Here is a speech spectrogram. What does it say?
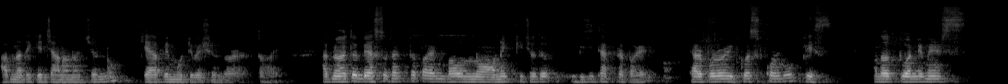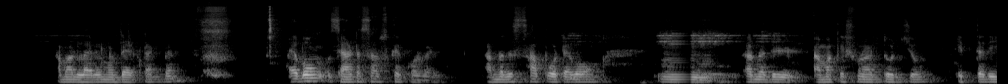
আপনাদেরকে জানানোর জন্য কীভাবে মোটিভেশন ধরে রাখতে হয়। আপনি হয়তো ব্যস্ত থাকতে পারেন বা অন্য অনেক কিছুতে বিজি থাকতে পারেন। তারপরেও রিকোয়েস্ট করব প্লিজ অন্তত টোয়েন্টি মিনিটস আমার লাইভের মধ্যে অ্যাড থাকবেন। এবং চ্যানেলটা সাবস্ক্রাইব করবেন। আপনাদের সাপোর্ট এবং আপনাদের আমাকে শোনার ধৈর্য ইত্যাদি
